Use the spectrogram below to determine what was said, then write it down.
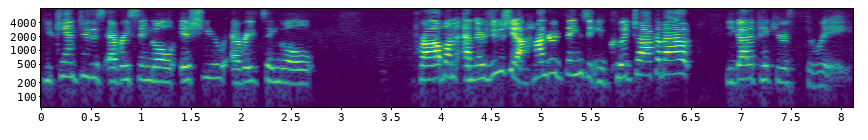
you can't do this every single issue every single problem and there's usually a hundred things that you could talk about. You got to pick your three.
